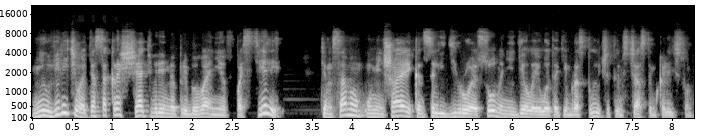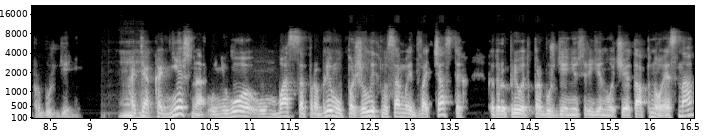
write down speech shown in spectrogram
не увеличивать, а сокращать время пребывания в постели, тем самым уменьшая и консолидируя сон, и не делая его таким расплывчатым с частым количеством пробуждений. Угу. Хотя, конечно, у него масса проблем у пожилых, но самые два частых, которые приводят к пробуждению среди ночи, это апноэ сна.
